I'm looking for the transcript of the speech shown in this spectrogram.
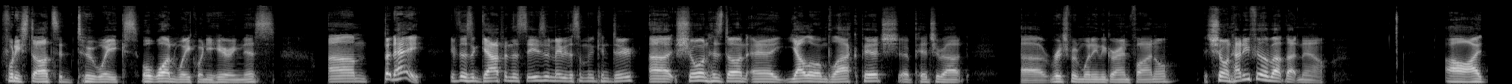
Footy starts in two weeks, or one week when you're hearing this. Um, but hey, if there's a gap in the season, maybe there's something we can do. Uh, Sean has done a yellow and black pitch, a pitch about uh, Richmond winning the grand final. Sean, how do you feel about that now? Oh, I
